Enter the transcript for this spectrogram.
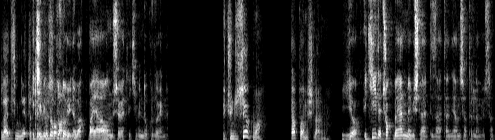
Flight Simulator tecrübesi 2009 olan bir- oyunu bak bayağı olmuş evet 2009 oyunu. Üçüncüsü yok mu? Yapmamışlar mı? Yok. ikiyi de çok beğenmemişlerdi zaten yanlış hatırlamıyorsam.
